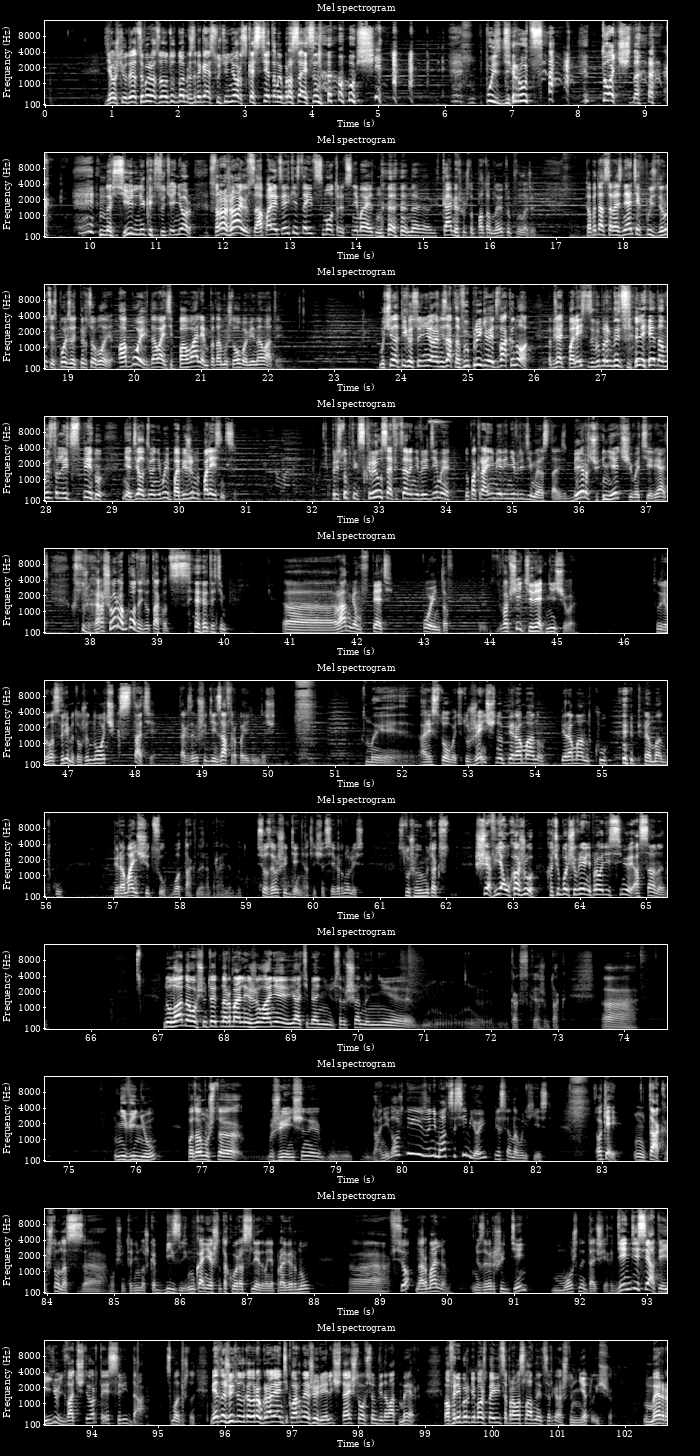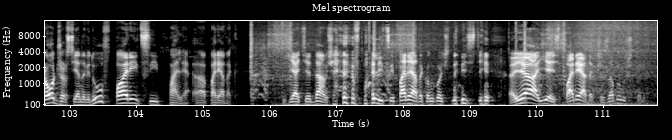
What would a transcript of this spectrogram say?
Девушке удается вырваться, но тут номер забегает сутенер с кастетом и бросается на мужчин. Пусть дерутся. Точно. Насильник и сутенер сражаются, а полицейский стоит, смотрит, снимает на, на камеру, чтобы потом на YouTube выложить. Попытаться разнять их, пусть дерутся, использовать перцовое плане. Обоих давайте повалим, потому что оба виноваты. Мужчина отпихивает сутенера, внезапно выпрыгивает в окно. Побежать по лестнице, выпрыгнуть следом, выстрелить в спину. Нет, делать его не будет, побежим по лестнице. Преступник скрылся, офицеры невредимые. Ну, по крайней мере, невредимые остались. Берчу нечего терять. Слушай, хорошо работать вот так вот с этим э, рангом в 5 поинтов. Вообще терять нечего. Смотри, у нас время-то уже ночь, кстати. Так, завершить день. Завтра поедем, значит. Мы арестовывать эту женщину, пироману. Пироманку. Пиромантку. Пироманщицу. Вот так, наверное, правильно будет. Все, завершить день. Отлично, все вернулись. Слушай, ну мы так Шеф, я ухожу. Хочу больше времени проводить с семьей. Асана. Ну ладно, в общем-то, это нормальные желания. Я тебя совершенно не... Как скажем так... А, не виню. Потому что женщины, они должны заниматься семьей, если она у них есть. Окей. Так, что у нас, а, в общем-то, немножко бизли. Ну, конечно, такое расследование провернул. А, все, нормально. Завершить день можно и дальше ехать. День 10 июль, 24 среда. Смотришь тут. Местный житель, у которого украли антикварное ожерелье, считает, что во всем виноват мэр. Во Фрибурге может появиться православная церковь. А что, нету еще? Мэр Роджерс, я наведу в полиции поля, а, порядок. Я тебе дам сейчас в полиции порядок, он хочет навести. Я есть порядок. Что, забыл, что ли?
